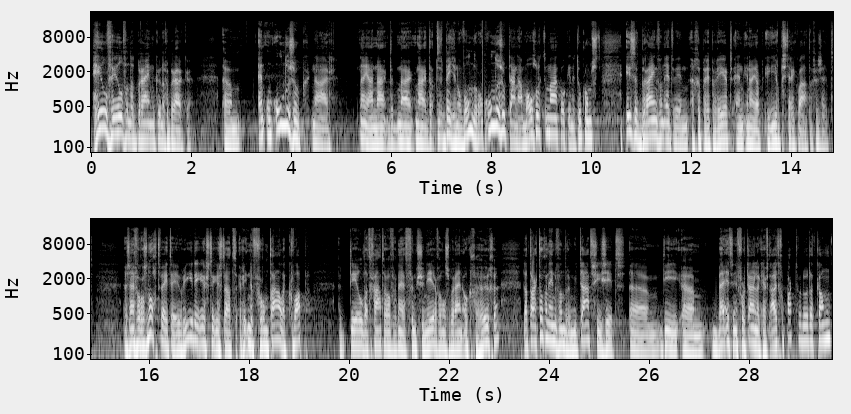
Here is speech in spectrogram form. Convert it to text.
heel veel van dat brein kunnen gebruiken. Ehm, en om onderzoek naar, nou ja, naar, naar, naar, dat is een beetje een wonder, om onderzoek daarnaar mogelijk te maken, ook in de toekomst, is het brein van Edwin geprepareerd en nou ja, hier op sterk water gezet. Er zijn vooralsnog twee theorieën. De eerste is dat er in de frontale kwap, het deel dat gaat over het functioneren van ons brein, ook geheugen, dat daar toch een een of andere mutatie zit ehm, die ehm, bij Edwin fortuinlijk heeft uitgepakt, waardoor dat kan.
